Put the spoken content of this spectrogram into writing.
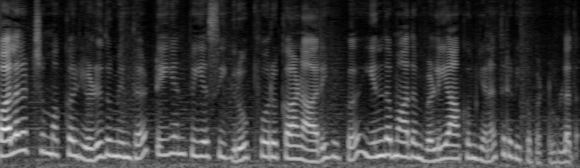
பல லட்சம் மக்கள் எழுதும் இந்த டிஎன்பிஎஸ்சி குரூப் போருக்கான அறிவிப்பு இந்த மாதம் வெளியாகும் என தெரிவிக்கப்பட்டுள்ளது.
